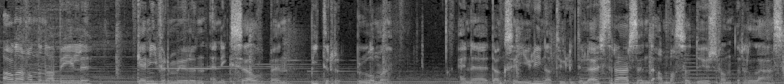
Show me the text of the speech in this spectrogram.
Anna van den Abelen, Kenny Vermeulen en ikzelf ben Pieter Plomme. En uh, dankzij jullie natuurlijk, de luisteraars en de ambassadeurs van Relaas.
